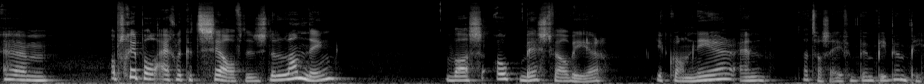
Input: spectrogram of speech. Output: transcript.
Ehm, op Schiphol eigenlijk hetzelfde. Dus de landing was ook best wel weer. Je kwam neer en het was even bumpy bumpy.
